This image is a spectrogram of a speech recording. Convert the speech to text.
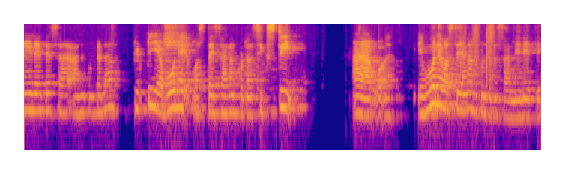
నేనైతే సార్ అనుకుంటున్నా ఫిఫ్టీ అబోనే వస్తాయి సార్ అనుకుంటున్నా. సిక్స్టీ ఎవోనే వస్తాయి అని అనుకుంటున్నా సార్ నేనైతే.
